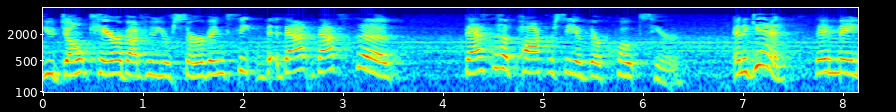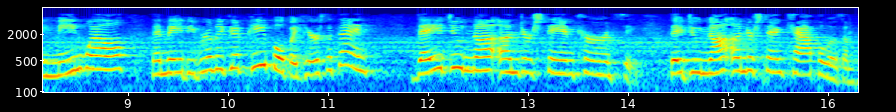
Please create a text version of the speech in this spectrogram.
you don't care about who you're serving? See, that, that's the, that's the hypocrisy of their quotes here. And again, they may mean well, they may be really good people, but here's the thing. They do not understand currency. They do not understand capitalism.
